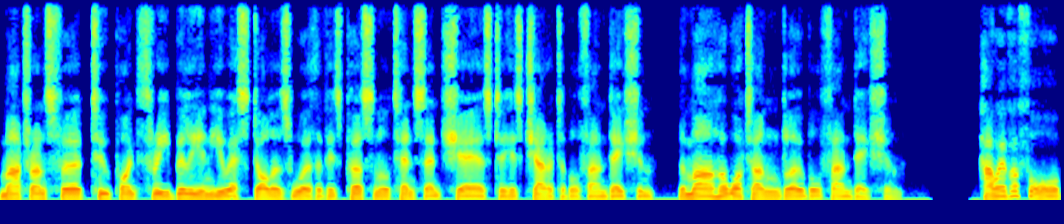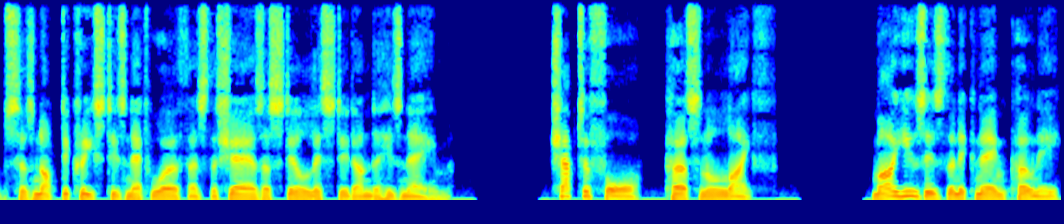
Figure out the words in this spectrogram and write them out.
Ma transferred 2.3 billion US dollars worth of his personal Tencent shares to his charitable foundation, the Ma Huateng Global Foundation. However Forbes has not decreased his net worth as the shares are still listed under his name. Chapter 4 Personal Life Ma uses the nickname Pony,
